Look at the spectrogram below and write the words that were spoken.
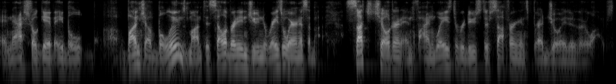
And National Give a, bal- a Bunch of Balloons Month is celebrated in June to raise awareness about such children and find ways to reduce their suffering and spread joy to their lives.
